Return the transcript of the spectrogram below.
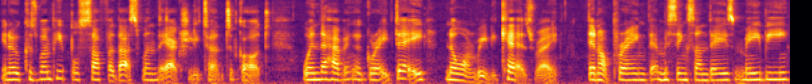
You know, because when people suffer, that's when they actually turn to God. When they're having a great day, no one really cares, right? They're not praying, they're missing Sundays. Maybe,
